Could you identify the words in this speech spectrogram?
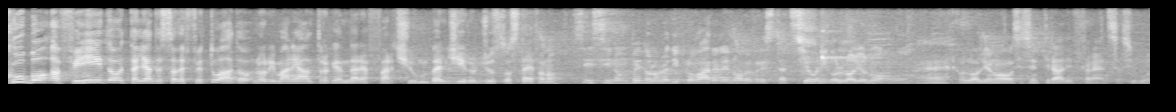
Cubo ha finito, il tagliando è stato effettuato, non rimane altro che andare a farci un bel giro, giusto Stefano? Sì, sì, non vedo l'ora di provare le nuove prestazioni con l'olio nuovo. Eh, con l'olio nuovo si sentirà la differenza, sicuro.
